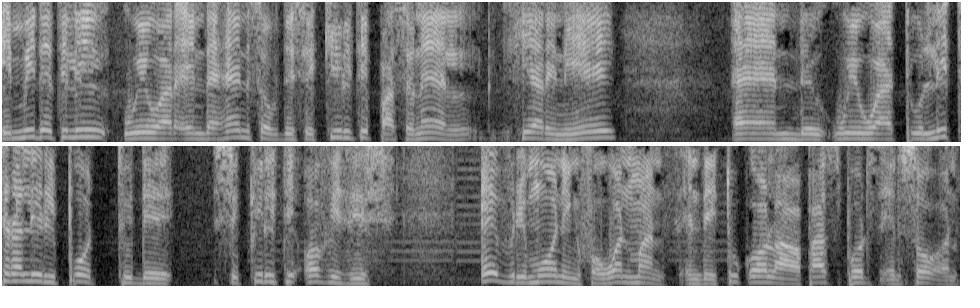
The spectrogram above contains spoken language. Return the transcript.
immediately we were in the hands of the security personnel here in Yei, and we were to literally report to the security offices every morning for one month, and they took all our passports and so on.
